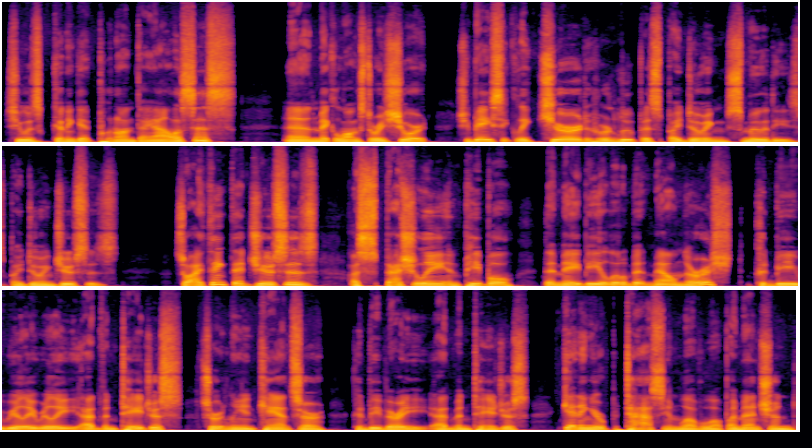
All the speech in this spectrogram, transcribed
She was going to get put on dialysis. And make a long story short, she basically cured her lupus by doing smoothies, by doing juices. So I think that juices, especially in people that may be a little bit malnourished, could be really, really advantageous, certainly in cancer could be very advantageous. Getting your potassium level up. I mentioned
